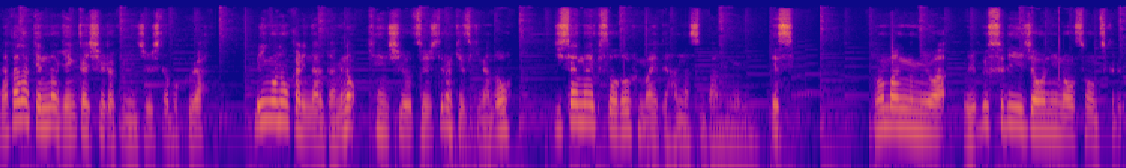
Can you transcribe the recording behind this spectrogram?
長野県の限界集落に移住した僕がリンゴ農家になるための研修を通じての気づきなどを実際のエピソードを踏まえて話す番組です。この番組は Web3 上に農村を作る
